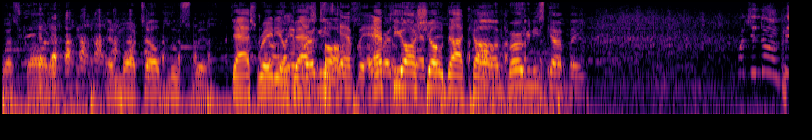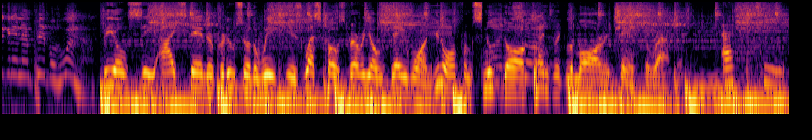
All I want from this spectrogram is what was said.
West Garden, and Martell Blue Swift. Dash Radio, And Dash Burgundy's Talk, Cafe, and Burgundy's Oh, FTRShow.com. and Burgundy's Cafe. What you doing picking in them people's window? BOC, I Standard Producer of the Week is West Coast very own Dae One. You know him from Snoop Dogg, Kendrick Lamar, and Chance the Rapper. FTRShow.com.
